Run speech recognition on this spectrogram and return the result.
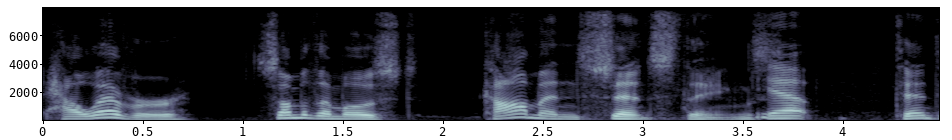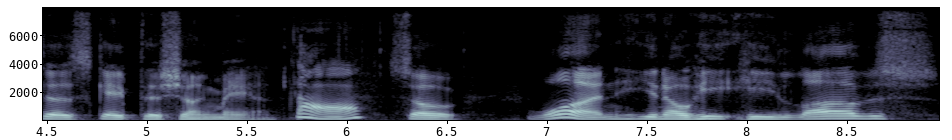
However, some of the most common sense things Yep. tend to escape this young man. Aw. So one, you know, he he loves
